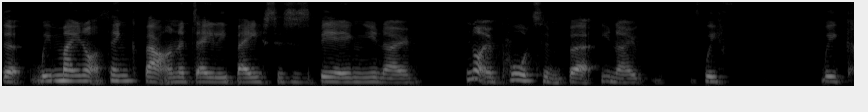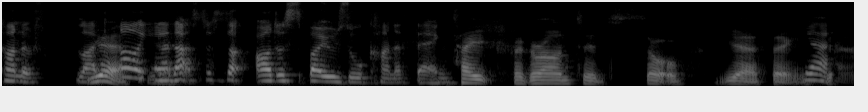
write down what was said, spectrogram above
that we may not think about on a daily basis as being you know not important but you know we we kind of like Yeah, oh yeah, yeah. that's just our disposal kind of thing Take for granted sort of yeah things. Yeah. Yeah.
